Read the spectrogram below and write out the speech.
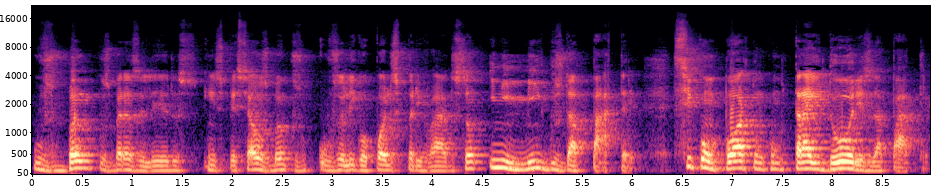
Os bancos brasileiros, em especial os bancos, os oligopólios privados, são inimigos da pátria, se comportam como traidores da pátria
